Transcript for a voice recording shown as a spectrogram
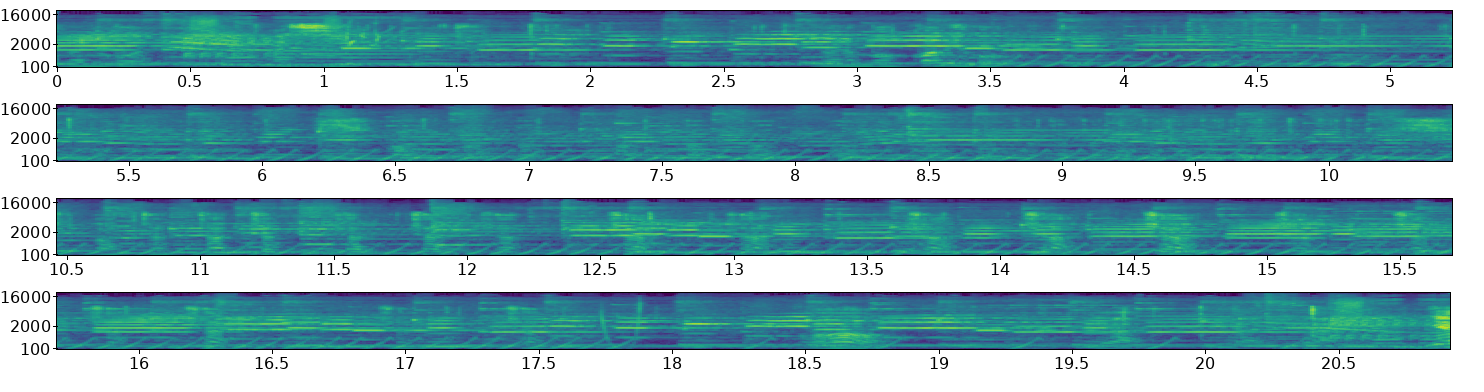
이건 뭐, 아씨. 이거는 뭐 껌이고. 어, 야, 야, 야, 야!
